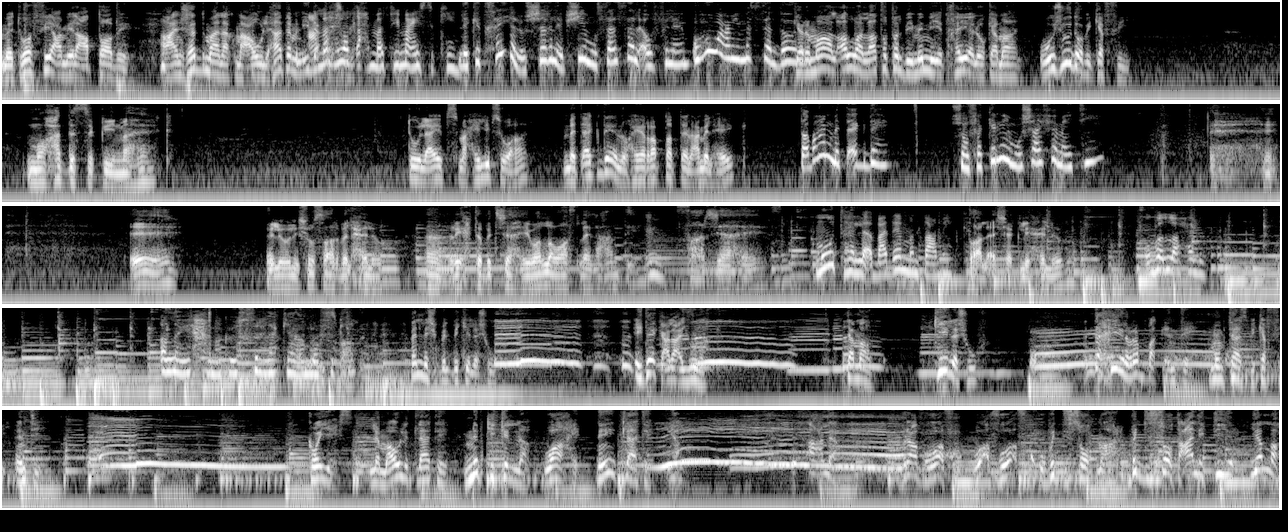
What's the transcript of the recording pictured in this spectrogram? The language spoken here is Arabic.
متوفي عم يلعب طابة. عن جد مانك معقول. هاتها من إيدك عم. اهلك أحمد في معي سكين. لك تخيلوا الشغلة بشي مسلسل أو فيلم وهو عم يمثل دور. كرمال الله لا تطلبي مني اتخيله كمان. وجوده بكفي. مو حد السكين ما هيك؟ تولاي بتسمحي لي بسؤال. متأكدة إنه هي الربطة بتنعمل هيك؟ طبعا متأكدة. شو مفكرني مو شايفة ميتين إيه. قولوا لي شو صار بالحلو؟ آه ريحته بتشهي والله واصلة لعندي. صار جاهز. موت هلأ بعدين من طعميك طالع شكلي حلو. والله حلو. الله يرحمك ويغفر لك يا عمو فكري بلش بالبكي لشوف ايديك على عيونك. تمام. بكي لشوف دخيل ربك انت. ممتاز بكفي. انت. كويس. لما أقول ثلاثة بنبكي كلنا. واحد اثنين ثلاثة. يلا. أعلى. برافو وقفوا. وقفوا وقفوا. وبدي الصوت نار بدي الصوت عالي كتير. يلا.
